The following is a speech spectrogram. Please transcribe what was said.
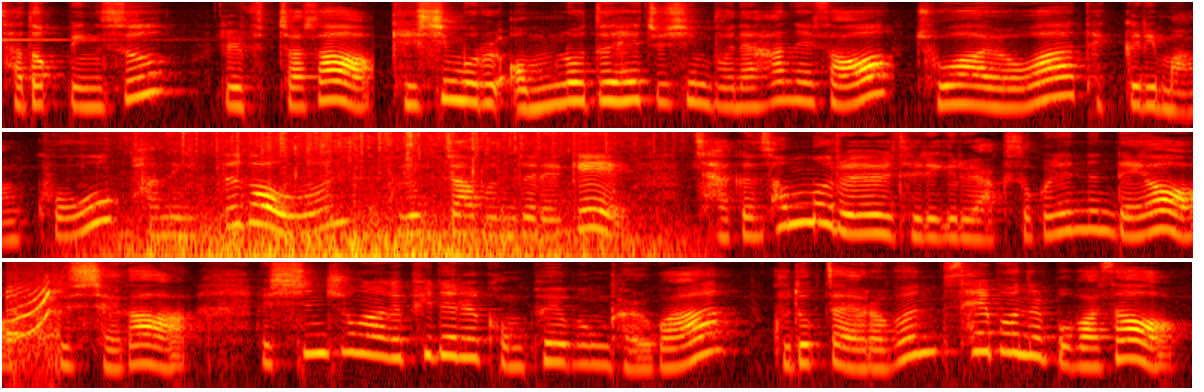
자덕빙수 를 붙여서 게시물을 업로드해주신 분에 한해서 좋아요와 댓글이 많고 반응이 뜨거운 구독자분들에게 작은 선물을 드리기로 약속을 했는데요. 그래서 제가 신중하게 피드를 검토해본 결과 구독자 여러분 세 분을 뽑아서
